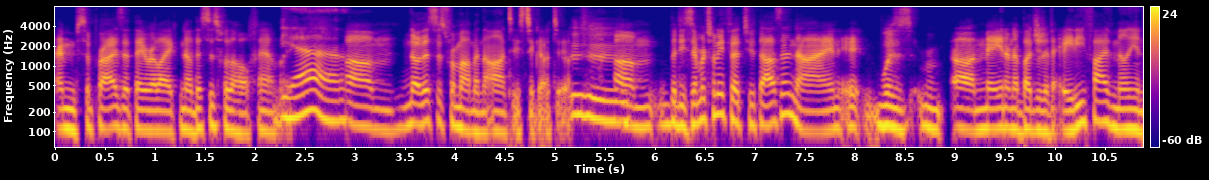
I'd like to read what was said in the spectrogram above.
I'm surprised that they were like, no, this is for the whole family. Yeah. Um, no, this is for mom and the aunties to go to. Mhm. Um, but December 25th, 2009, it was uh, made on a budget of $85 million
